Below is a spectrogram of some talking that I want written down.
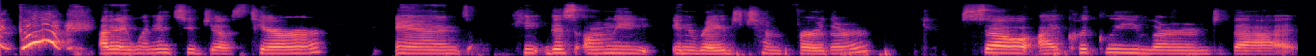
my god!" And I went into just terror, and he this only enraged him further. So I quickly learned that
